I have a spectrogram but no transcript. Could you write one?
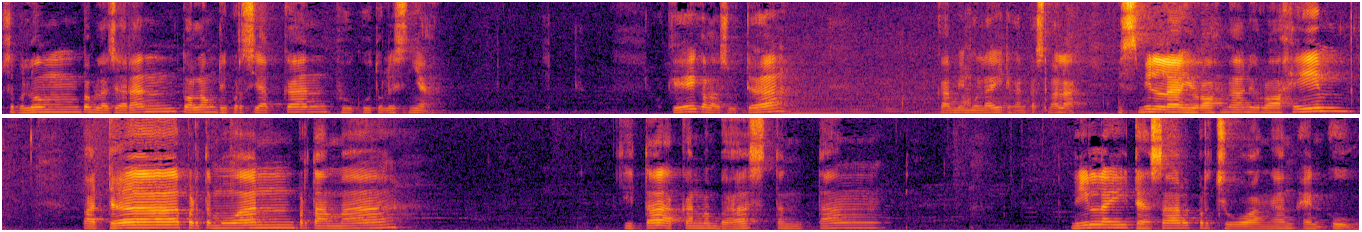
sebelum pembelajaran tolong dipersiapkan buku tulisnya. Oke, kalau sudah kami mulai dengan basmalah. Bismillahirrahmanirrahim. Pada pertemuan pertama kita akan membahas tentang nilai dasar perjuangan NU.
